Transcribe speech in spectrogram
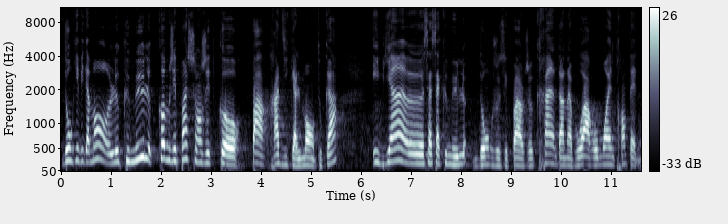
Donc, évidemment, le cumul, comme j'ai pas changé de corps, pas radicalement en tout cas, eh bien, euh, ça s'accumule. Donc, je sais pas, je crains d'en avoir au moins une trentaine.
